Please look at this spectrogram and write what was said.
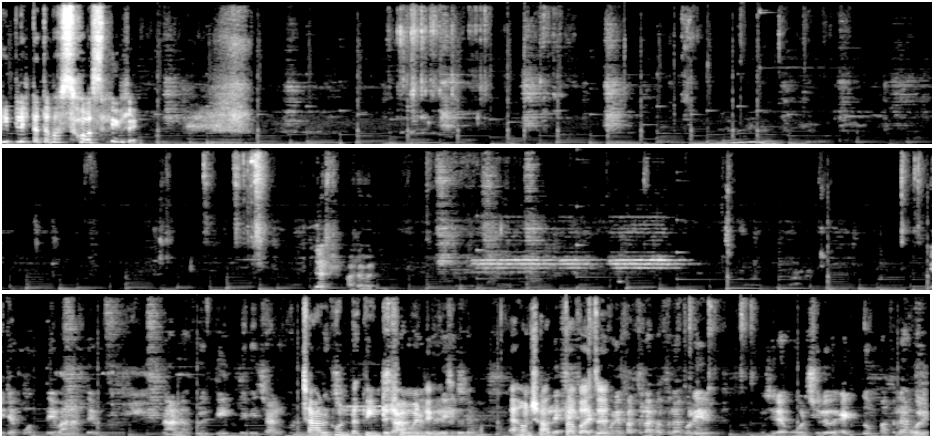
এটা ওই প্লেটটা তো আবার সস নিলে ফাটাফাটি এটা করতে বানাতে রান্না করে তিন থেকে চার ঘণ্টা চার ঘণ্টা তিনটে চার সময় ঘণ্টা লেগেছিল এখন সাতটা বাজে। করে পাতলা পাতলা করে যেটা করছিল একদম পাতলা করে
